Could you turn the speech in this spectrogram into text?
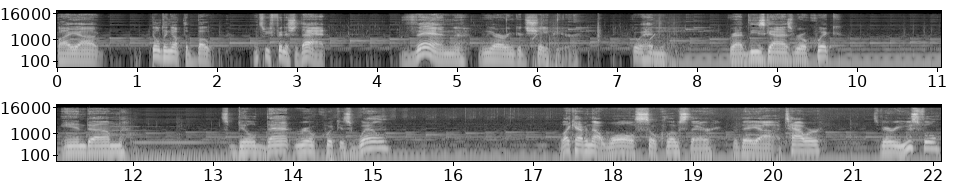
by, uh, building up the boat. Once we finish that, then we are in good shape here. Go ahead and grab these guys real quick. And, um, let's build that real quick as well. I like having that wall so close there with a, uh, a tower. It's very useful.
